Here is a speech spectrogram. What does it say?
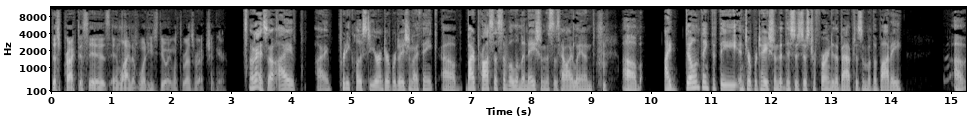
this practice is in light of what he's doing with the resurrection here. Okay, so I I'm pretty close to your interpretation. I think uh, by process of elimination, this is how I land. um, I don't think that the interpretation that this is just referring to the baptism of the body uh,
